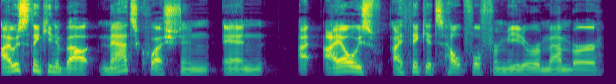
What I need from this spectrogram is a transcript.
I was thinking about Matt's question, and I, I always I think it's helpful for me to remember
